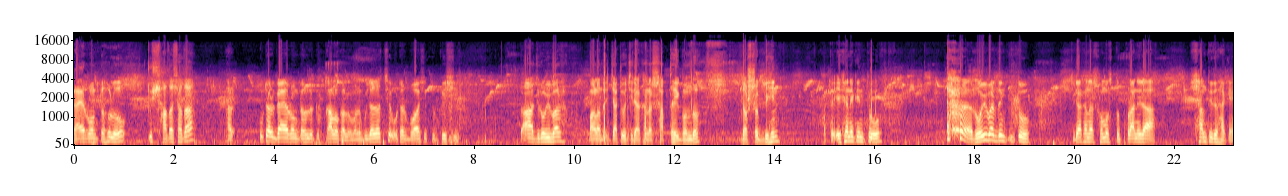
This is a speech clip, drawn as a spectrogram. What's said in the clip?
গায়ের রঙটা হলো একটু সাদা সাদা, আর ওটার গায়ের রঙটা হলো একটু কালো কালো। মানে বোঝা যাচ্ছে ওটার বয়স একটু বেশি। তো আজ রবিবার বাংলাদেশ জাতীয় চিড়িয়াখানার সাপ্তাহিক বন্ধ। দর্শকবিহীন এখানে কিন্তু রবিবার দিন কিন্তু চিড়িয়াখানার সমস্ত প্রাণীরা শান্তিতে থাকে।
